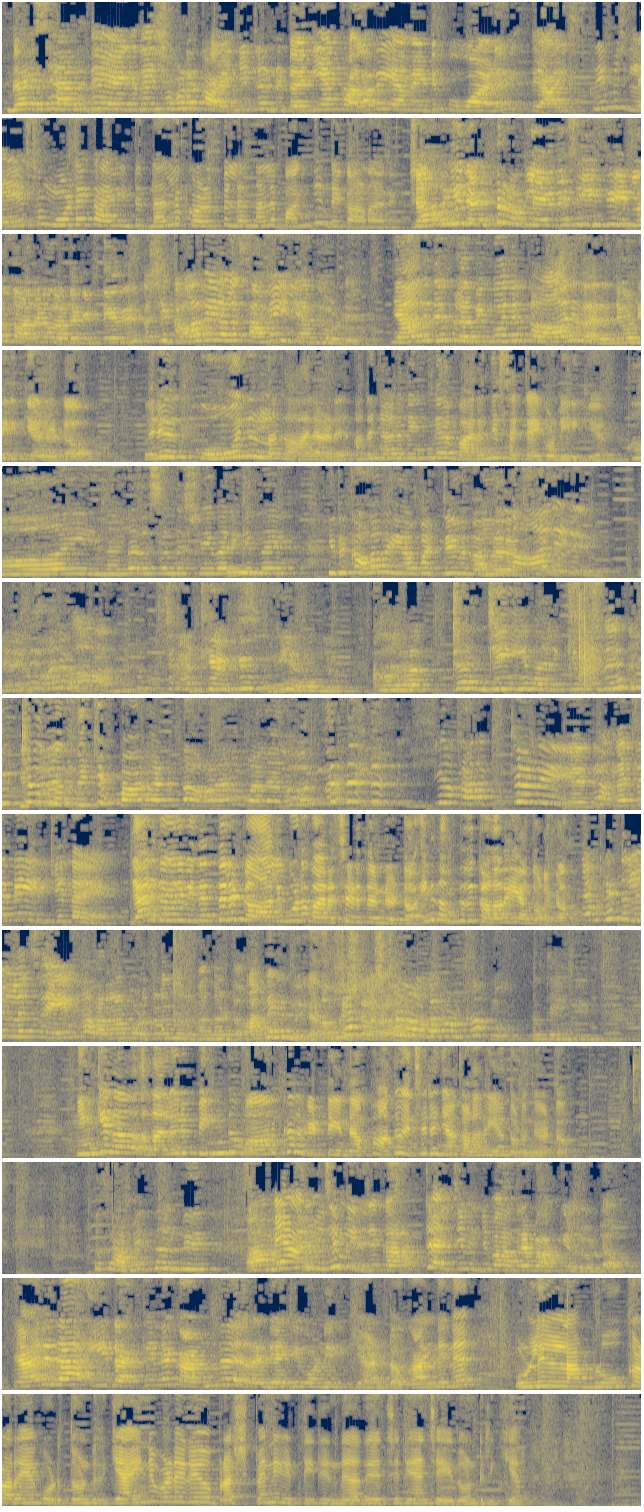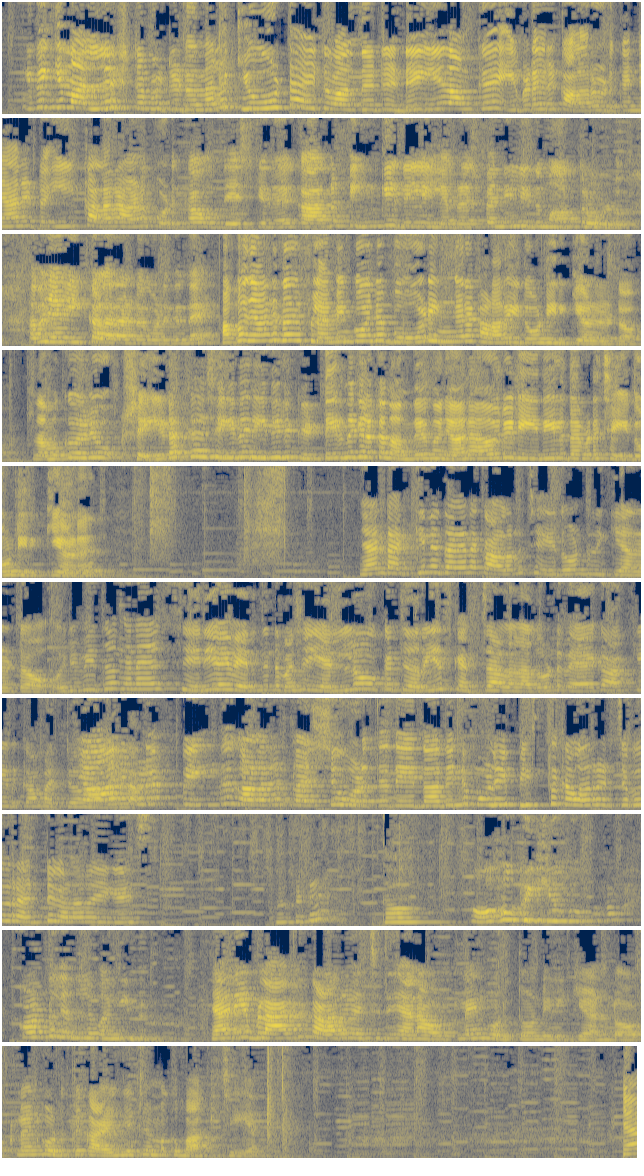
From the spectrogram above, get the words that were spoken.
ഗൈസ് ഞാനിത് ഏകദേശം ഇവിടെ കഴിഞ്ഞിട്ടുണ്ട് കേട്ടോ ഇനി ഞാൻ കളർ ചെയ്യാൻ വേണ്ടി പോവാണ്. ഐസ്ക്രീം ലേസും കൂടെ കഴിഞ്ഞിട്ട് നല്ല കുഴപ്പമില്ല നല്ല ഭംഗിയുണ്ട് കാണാൻ ഷാമിക്ക് രണ്ട് റോഡിൽ ഏകദേശം ഈസി ആയിട്ടുള്ള സാധനങ്ങളാണ് കിട്ടിയത്. പക്ഷെ കളർ ചെയ്യാനുള്ള സമയമില്ല എന്നുള്ളൂ ഞാനിത് ഫ്ലമിംഗോന്റെ കാൽ വരഞ്ഞോണ്ടിരിക്കുകയാണ് കേട്ടോ ഒരു കോലുള്ള കാലാണ് അത് ഞാനിത് ഇങ്ങനെ വരഞ്ഞ് സെറ്റ് ആയിക്കൊണ്ടിരിക്കുക ഹായ് നല്ല രസമുണ്ട് ശ്രീ വരയ്ക്കുന്നേ. ഇത് കളർ ചെയ്യാൻ പറ്റിയത് നല്ല. കറക്റ്റ് അഞ്ച് വരയ്ക്കുന്നത്. എനിക്ക് പാടാണ് തവള പോലെ തോന്നുന്നത്. ഇല്ല, correct ആണ്. ഇത് അങ്ങനെ തന്നെ ഇരിക്കുന്നേ. ഞാനിത് ഒരു വിധത്തിൽ കാലും കൂടെ വരച്ചെടുത്തിട്ടുണ്ട് കേട്ടോ. ഇനി നമുക്കിത് കളർ ചെയ്യാൻ തുടങ്ങാം. നമുക്ക് ഇതിലുള്ള സെയിം കളറാണ് കൊടുക്കണം നിർബന്ധമുണ്ടോ അങ്ങനെയൊന്നുമില്ല. നമുക്ക് ഇഷ്ടമുള്ള കളർ കൊടുക്കാം. എനിക്കിത് നല്ലൊരു പിങ്ക് മാർക്കർ കിട്ടിയിട്ടുണ്ട്. അപ്പൊ അത് വെച്ചിട്ട് ഞാൻ കളർ ചെയ്യാൻ തുടങ്ങും കേട്ടോ. ഇപ്പൊ സമയത്തുണ്ട് സമയം അഞ്ച് മിനിറ്റ് കറക്റ്റ് അഞ്ച് മിനിറ്റ് മാത്രമേ ബാക്കിയുള്ളൂ കേട്ടോ. ഞാനിതാ ഈ ഡക്കിന്റെ കണ്ണ് റെഡിയാക്കിക്കൊണ്ടിരിക്കുകയാണ് കേട്ടോ. കണ്ണിന് ഉള്ളിലുള്ള ബ്ലൂ കളർ ഞാൻ കൊടുത്തോണ്ടിരിക്കുക അതിന് ഇവിടെ ഒരു ബ്രഷ് പെൻ കിട്ടിയിട്ടുണ്ട്. അത് വെച്ചിട്ട് ഞാൻ ചെയ്തോണ്ടിരിക്കുക ഇതെനിക്ക് നല്ല ഇഷ്ടപ്പെട്ടിട്ടോ നല്ല ക്യൂട്ടായിട്ട് വന്നിട്ടുണ്ട്. ഇനി നമുക്ക് ഇവിടെ ഒരു കളർ കൊടുക്കാം. ഞാനിട്ടോ ഈ കളറാണ് കൊടുക്കാൻ ഉദ്ദേശിക്കുന്നത്. കാരണം പിങ്ക് ഇതിലില്ല ബ്രഷ് പെന്നിൽ ഇത് മാത്രമേ ഉള്ളൂ. അപ്പൊ ഞാൻ ഈ കളറാണ് കൊടുക്കുന്നത് അപ്പൊ ഞാനിത് ഫ്ലെമിംഗോന്റെ ബോഡി ഇങ്ങനെ കളർ ചെയ്തുകൊണ്ടിരിക്കുകയാണ് കേട്ടോ. നമുക്ക് ഒരു ഷെയ്ഡൊക്കെ ചെയ്യുന്ന രീതിയിൽ കിട്ടിയിരുന്നെങ്കിലൊക്കെ നന്നായിരുന്നു ഞാൻ ആ ഒരു രീതിയിൽ ഇത് ഇവിടെ ചെയ്തോണ്ടിരിക്കുകയാണ്. ഞാൻ ഡക്കിന് ഇതങ്ങനെ കളർ ചെയ്തുകൊണ്ടിരിക്കുകയാണ് കേട്ടോ. ഒരുവിധം അങ്ങനെ ശരിയായി വരുന്നുണ്ട്. പക്ഷെ യെല്ലോ ഒക്കെ ചെറിയ സ്കെച്ചാണല്ലോ അതുകൊണ്ട് വേഗം ആക്കി എടുക്കാൻ പറ്റുമോ ഞാനിവിടെ പിങ്ക് കളർ ഫ്ലഷ് കൊടുത്തത് അതിന്റെ മുകളിൽ പിസ്ത കളർ അടിച്ചപ്പോ റെഡ് കളർ ആയി. നോക്കട്ടെ. ഓ അയ്യോ. കുഴപ്പമില്ല നല്ല ഭംഗിയുണ്ട്. ഞാൻ ഈ ബ്ലാക്ക് കളർ വെച്ചിട്ട് ഞാൻ ഔട്ട്ലൈൻ കൊടുത്തോണ്ടിരിക്കുകയാണ് ഔട്ട്ലൈൻ കൊടുത്ത് കഴിഞ്ഞിട്ട് നമുക്ക് ബാക്കി ചെയ്യാം.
